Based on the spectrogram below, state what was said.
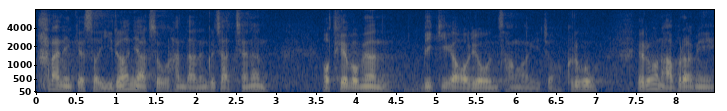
하나님께서 이러한 약속을 한다는 그 자체는 어떻게 보면 믿기가 어려운 상황이죠. 그리고 여러분 아브라함이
